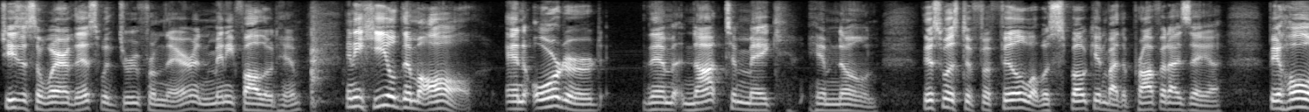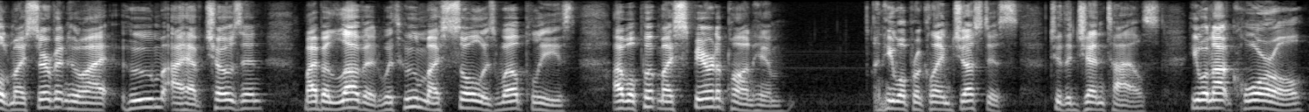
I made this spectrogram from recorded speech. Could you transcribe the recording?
Jesus, aware of this, withdrew from there, and many followed him. And he healed them all, and ordered them not to make him known. This was to fulfill what was spoken by the prophet Isaiah Behold, my servant whom I, whom I have chosen, my beloved, with whom my soul is well pleased. I will put my spirit upon him, and he will proclaim justice to the Gentiles. He will not quarrel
